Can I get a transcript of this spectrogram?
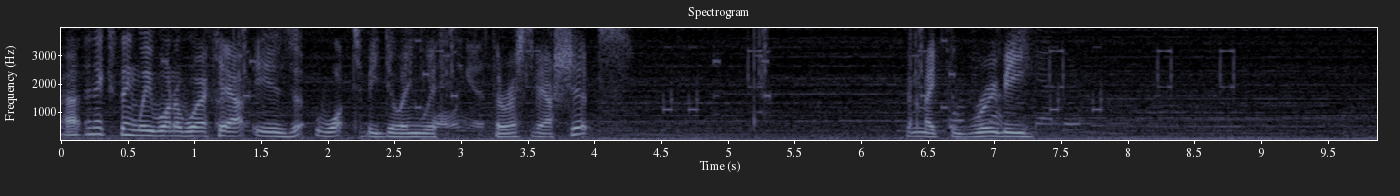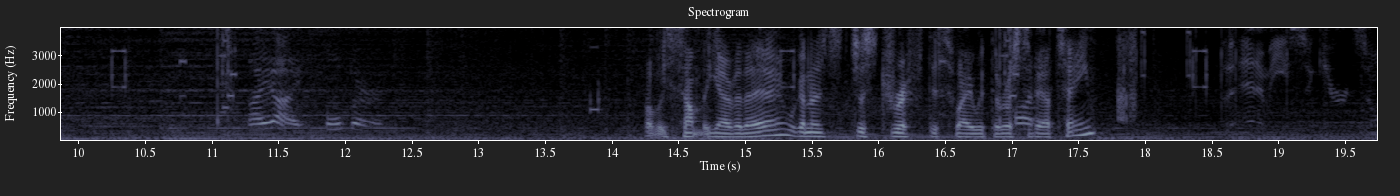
Uh, the next thing we want to work out is what to be doing with the rest of our ships. Going to make the Ruby probably something over there. We're going to just drift this way with the rest of our team. The enemy secured Zone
